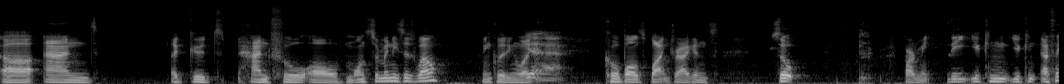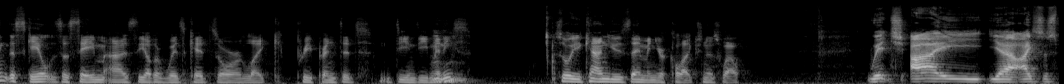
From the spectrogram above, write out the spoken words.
uh, and a good handful of monster minis as well, including like yeah. kobolds, black dragons. So pardon me. The you can you can I think the scale is the same as the other WizKids or like pre-printed D and D minis, so you can use them in your collection as well. Which I yeah I sus-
